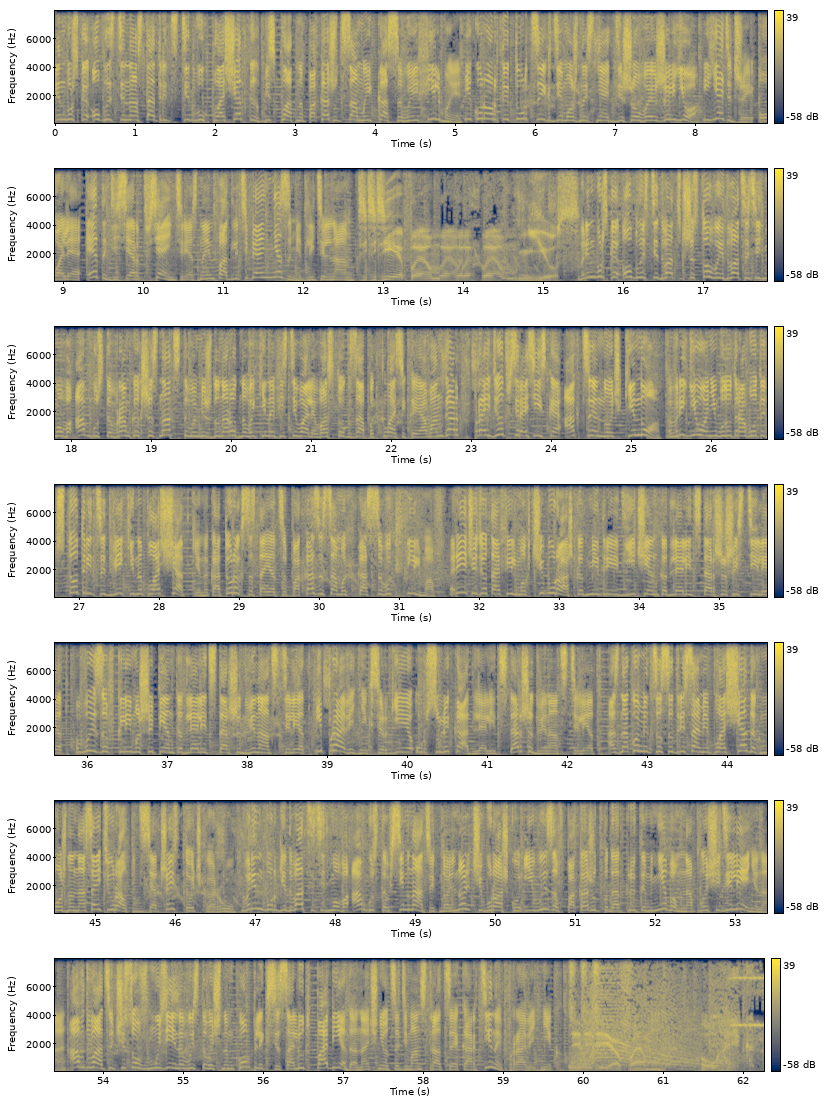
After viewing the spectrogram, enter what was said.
Оренбургской области на 132 площадках бесплатно покажут самые кассовые фильмы и курорты Турции, где можно снять дешевое жилье. Я диджей Оля. Это десерт. Вся интересная инфа для тебя незамедлительно. News. В Оренбургской области 26 и 27 августа в рамках 16-го международного кинофестиваля «Восток-Запад. Классика и авангард» пройдет всероссийская акция «Ночь кино». В регионе будут работать 132 киноплощадки, на которых состоятся показы самых кассовых фильмов. Речь идет о фильмах «Чебурашка» Дмитрия Дьяченко для лиц старше 6 лет, «Вызов» Клима Шипенко для лиц старше 12 лет и «Праведник» Сергея Урсулика для лиц старше 12 лет. Ознакомиться с адресами площадок можно на сайте урал56.ру. В Оренбурге 27 августа в 17.00 «Чебурашку» и «Вызов» покажут под открытым небом на площади Ленина. А в 20 часов в музейно-выставочном комплексе «Салют Победа» начнется демонстрация картины «Праведник». Лайк.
